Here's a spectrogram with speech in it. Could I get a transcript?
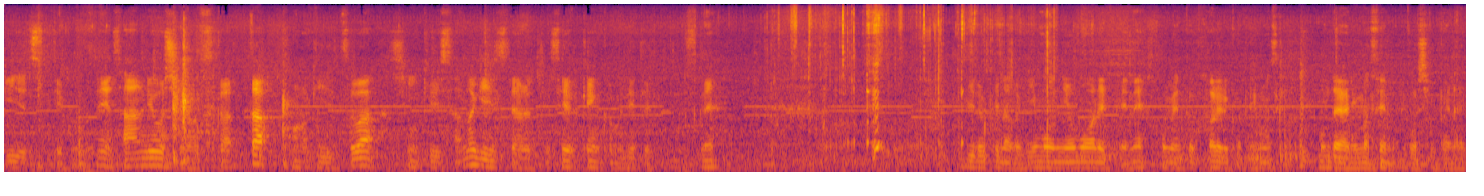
技術っていうことで三両親を使ったこの技術は鍼灸師さんの技術であるっていう政府見解も出てるんですね。時々なんか疑問に思われてねコメント書かれる方いますけど問題ありませんのでご心配ない。で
